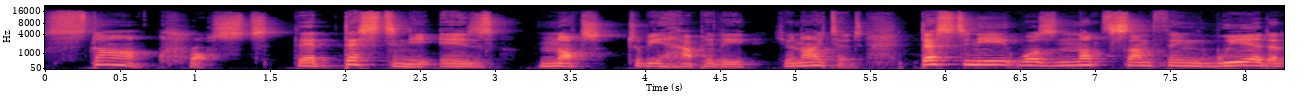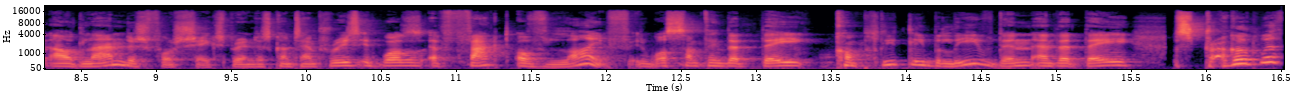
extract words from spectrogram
star-crossed. Their destiny is not to be happily united. Destiny was not something weird and outlandish for Shakespeare and his contemporaries. It was a fact of life. It was something that they completely believed in and that they struggled with,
